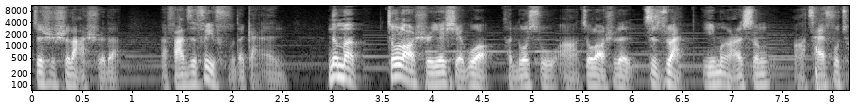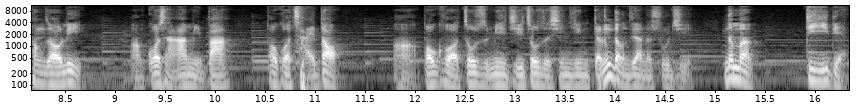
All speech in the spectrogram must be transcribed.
这是实打实的啊，发自肺腑的感恩。那么周老师也写过很多书啊，周老师的自传《因梦而生》啊，《财富创造力》啊，《国产阿米巴》，包括财道。啊，包括《周子秘籍》《周子心经》等等这样的书籍。那么，第一点，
